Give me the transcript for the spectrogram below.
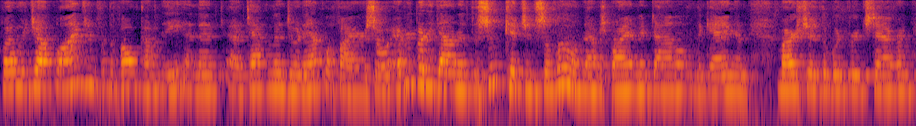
But we dropped lines in from the phone company and then uh, tap them into an amplifier. So everybody down at the Soup Kitchen Saloon, that was Brian McDonald and the gang and Marcia at the Woodbridge Tavern,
